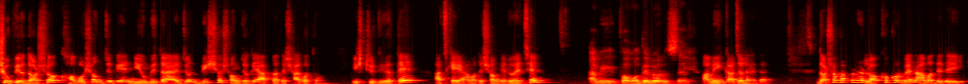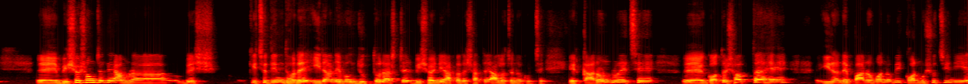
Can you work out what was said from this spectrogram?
সুপ্রিয় দর্শক খবর সংযোগে নিয়মিত আয়োজন বিশ্ব সংযোগে আপনাদের স্বাগত স্টুডিওতে আজকে আমাদের সঙ্গে রয়েছেন আমি প্রমোদ এলওয়ার হোসেন। আমি কাজল হায়দার। দর্শক আপনারা লক্ষ্য করবেন আমাদের এই বিশ্ব সংযোগে আমরা বেশ কিছুদিন ধরে ইরান এবং যুক্তরাষ্ট্রের বিষয় নিয়ে আপনাদের সাথে আলোচনা করছি। এর কারণ রয়েছে গত সপ্তাহে ইরানে পারমাণবিক কর্মসূচি নিয়ে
